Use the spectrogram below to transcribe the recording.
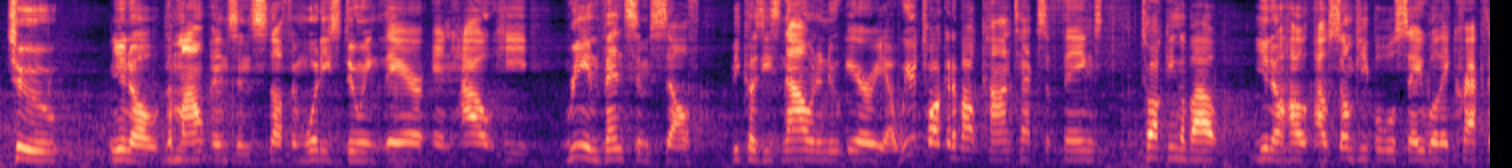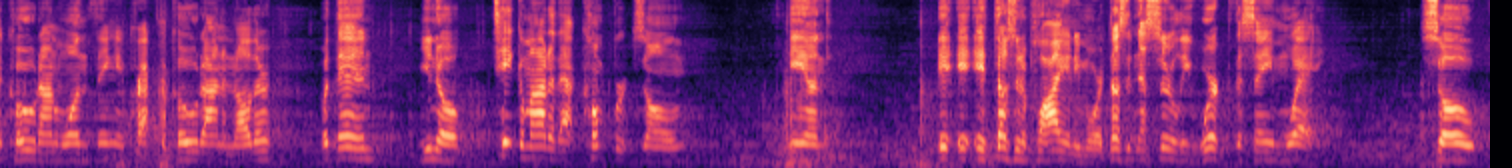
to you know the mountains and stuff and what he's doing there and how he reinvents himself because he's now in a new area. We are talking about context of things, talking about you know how, how some people will say well they crack the code on one thing and crack the code on another. But then you know take them out of that comfort zone and it, it, it doesn't apply anymore. It doesn't necessarily work the same way. So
